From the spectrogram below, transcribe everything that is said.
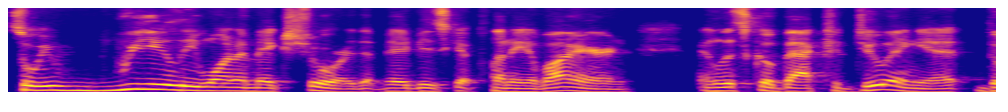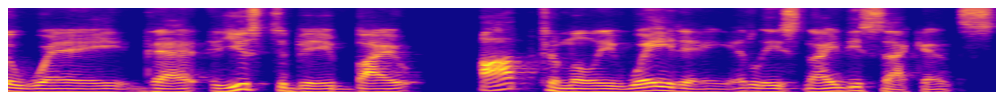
So we really want to make sure that babies get plenty of iron. And let's go back to doing it the way that it used to be by optimally waiting at least 90 seconds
